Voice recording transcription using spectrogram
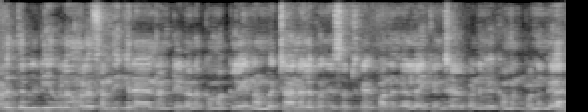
அடுத்த வீடியோவில் உங்களை சந்திக்கிறேன். நன்றி வணக்கம் மக்களே. நம்ம சேனலை கொஞ்சம் சப்ஸ்கிரைப் பண்ணுங்கள் லைக் அண்ட் ஷேர் பண்ணுங்கள் கமெண்ட் பண்ணுங்கள்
